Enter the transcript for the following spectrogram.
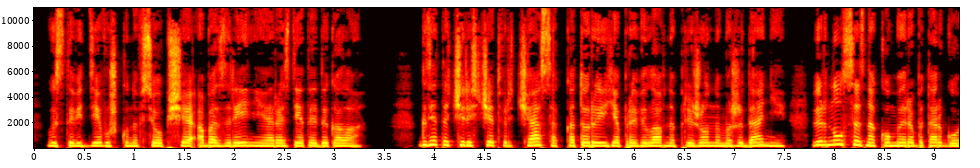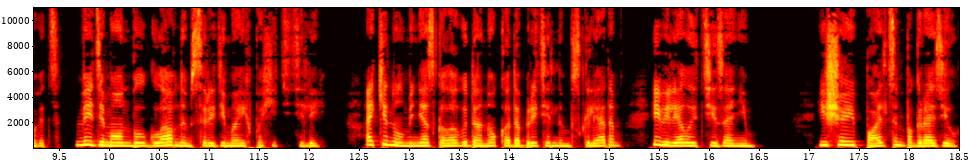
— выставить девушку на всеобщее обозрение, раздетой догола. Где-то через четверть часа, которые я провела в напряженном ожидании, вернулся знакомый работорговец. Видимо, он был главным среди моих похитителей. Окинул меня с головы до ног одобрительным взглядом и велел идти за ним. Еще и пальцем погрозил.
